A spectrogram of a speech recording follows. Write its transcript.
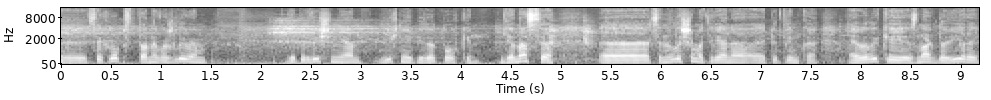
е, цей крок стане важливим для підвищення їхньої підготовки. Для нас це, е, це не лише матеріальна е, підтримка, а й великий знак довіри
